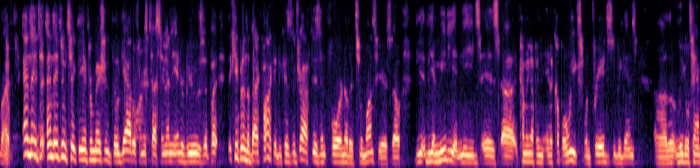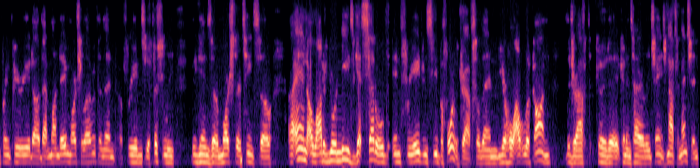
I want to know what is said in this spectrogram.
Right, no. and they do, and they do take the information that they gather from his testing and the interviews, but they keep it in the back pocket because the draft isn't for another two months here. So the the immediate needs is uh, coming up in, in a couple of weeks when free agency begins, the legal tampering period uh, that Monday, March 11th, and then free agency officially begins uh, March 13th. So. Uh, and a lot of your needs get settled in free agency before the draft. So then your whole outlook on the draft could uh, could entirely change. Not to mention,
